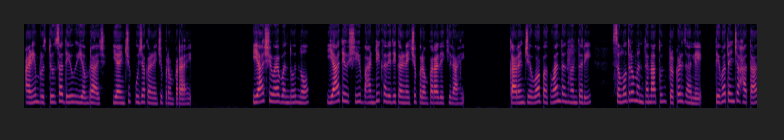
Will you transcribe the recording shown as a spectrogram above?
आणि मृत्यूचा देव यमराज यांची पूजा करण्याची परंपरा आहे. याशिवाय बंधूंनो या दिवशी भांडी खरेदी करण्याची परंपरा देखील आहे. कारण जेव्हा भगवान धन्वंतरी समुद्र मंथनातून प्रकट झाले तेव्हा त्यांच्या हातात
